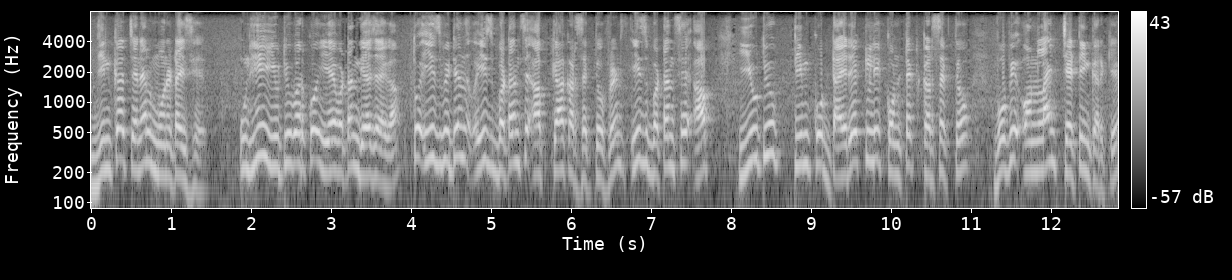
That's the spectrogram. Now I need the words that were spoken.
जिनका चैनल मोनेटाइज है। उन्हीं यूट्यूबर को यह बटन दिया जाएगा। तो इस बटन इस बटन से आप क्या कर सकते हो फ्रेंड्स इस बटन से आप यूट्यूब टीम को डायरेक्टली कॉन्टैक्ट कर सकते हो, वो भी ऑनलाइन चैटिंग करके।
